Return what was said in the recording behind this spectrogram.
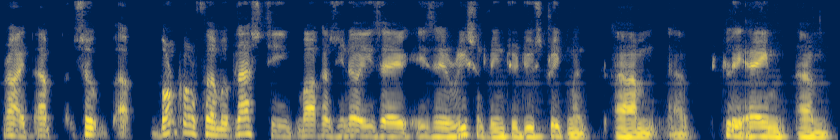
Right. Uh, so uh, bronchial thermoplasty, Mark, as you know, is a is a recently introduced treatment, um, uh, particularly aimed um,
